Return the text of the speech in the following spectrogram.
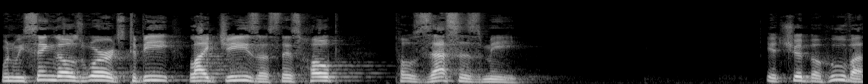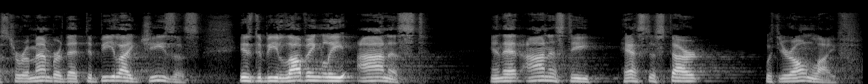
When we sing those words, to be like Jesus, this hope possesses me. It should behoove us to remember that to be like Jesus is to be lovingly honest. And that honesty has to start with your own life,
